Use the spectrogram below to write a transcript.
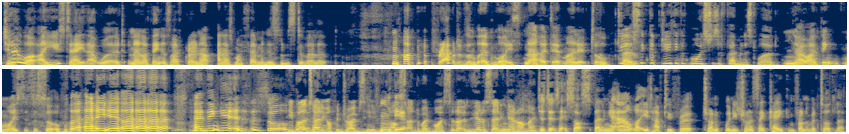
Do you know what? I used to hate that word, and then I think as I've grown up and as my feminism's developed, I'm proud of the word moist now. I don't mind it at all. do you Um, think of, do you think of moist as a feminist word? no, I think moist is a sort of yeah. I think it is a sort of People are turning off in droves here who can't Yeah. stand the word moist. They're like, They're going to say it again, aren't they? Just don't say, start spelling it out like you'd have to for trying, when you're trying to say cake in front of a toddler.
